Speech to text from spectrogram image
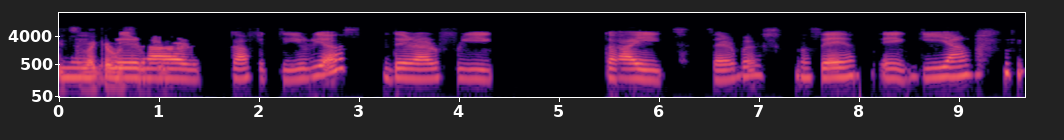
it's Mm, like a There are cafeterias, there are free guide servers, no sé, eh, guía,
